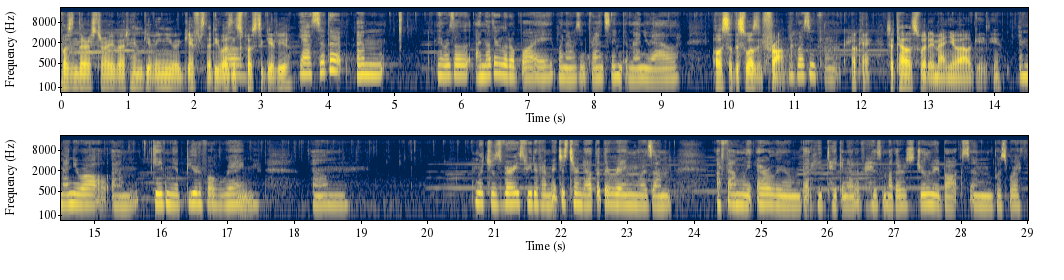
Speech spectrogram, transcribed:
Wasn't there a story about him giving you a gift that he wasn't Oh. supposed to give you? Yeah, so the um, there was a, another little boy when I was in France named Emmanuel. Oh, so this wasn't Franck. It wasn't Frank. Okay, so tell us what Emmanuel gave you. Emmanuel um, gave me a beautiful ring, um, which was very sweet of him. It just turned out that the ring was um, a family heirloom that he'd taken out of his mother's jewelry box and was worth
